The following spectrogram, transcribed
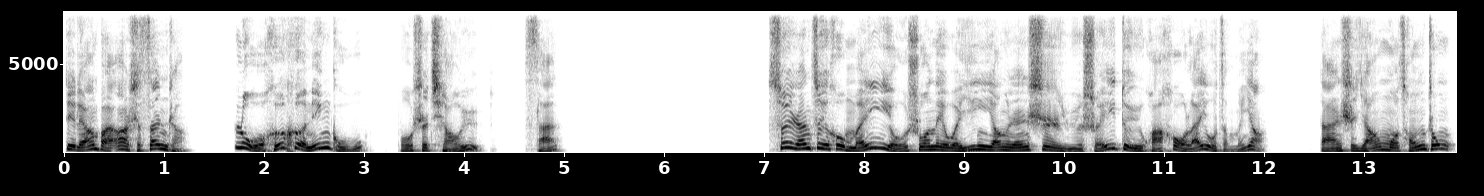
第两百二十三章，洛河鹤宁谷不是巧遇三。虽然最后没有说那位阴阳人是与谁对话，后来又怎么样，但是杨默从中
